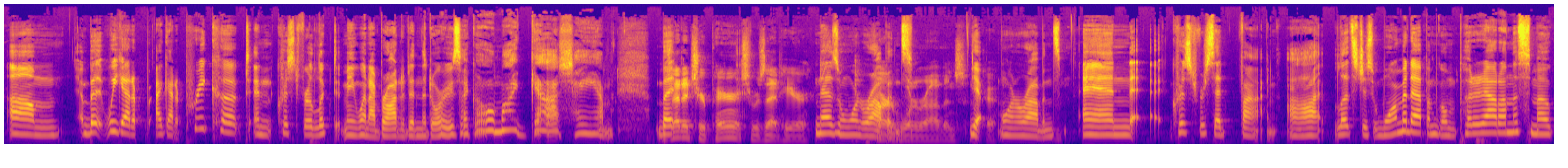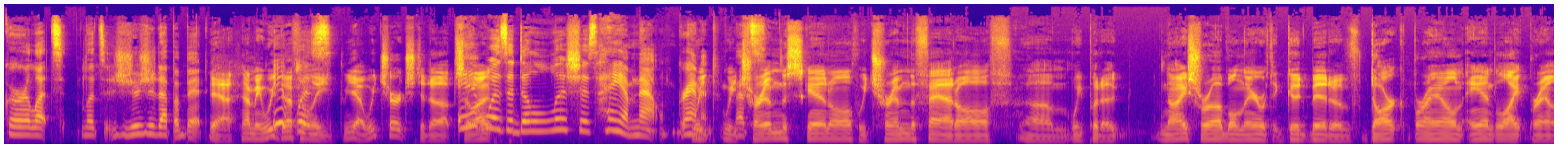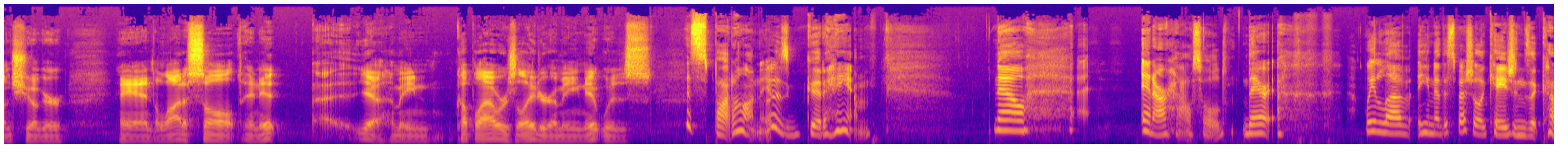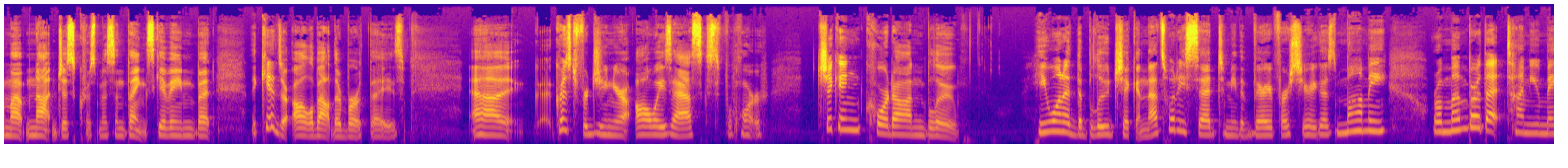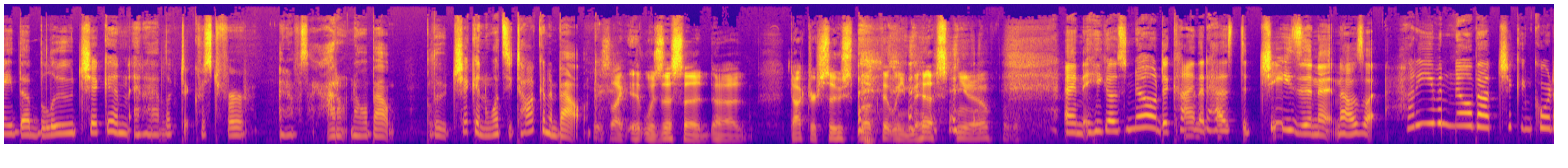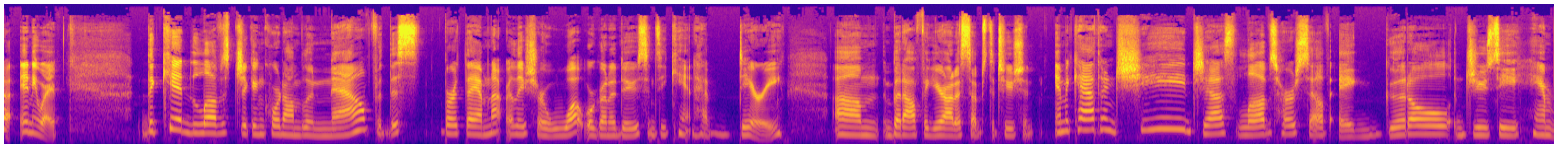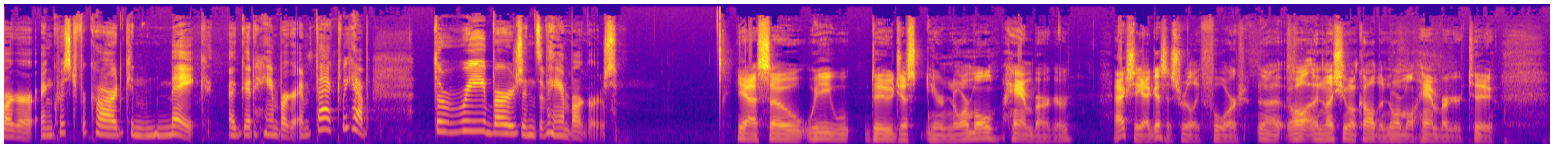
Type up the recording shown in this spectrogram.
Um, but we got a I got a pre cooked, and Christopher looked at me when I brought it in the door. He was like, "Oh my gosh, ham!" was But that at your parents or was that here? no, it was Warner Or Robins. Warner Robins. Yep, Okay. Warner Robins. And Christopher said, "Fine, uh, let's just warm it up. I'm going to put it out on the smoker. Let's let's zhuzh it up a bit." Yeah, I mean, we It definitely, was- yeah, we churched it up. So it I, was a delicious ham. Now, we, granted, we that's- trimmed the skin off, we trimmed the fat off. Um, we put a nice rub on there with a good bit of dark brown and light brown sugar and a lot of salt. And it, uh, yeah, I mean, a couple hours later, I mean, it was. It's spot on. It was good ham. Now, in our household, there we love, you know, the special occasions that come up, not just Christmas and Thanksgiving, but the kids are all about their birthdays. Uh, Christopher Jr. always asks for chicken cordon bleu. He wanted the blue chicken. That's what he said to me the very first year. He goes, Mommy, remember that time you made the blue chicken? And I looked at Christopher and I was like, I don't know about blue chicken. What's he talking about? It's like, it was this a uh, Dr. Seuss book that we missed, you know? And he goes, No, the kind that has the cheese in it. And I was like, How do you even know about chicken cordon? Anyway, The kid loves chicken cordon bleu now. For this birthday, I'm not really sure what we're going to do since he can't have dairy. Um, but I'll figure out a substitution. Emma Catherine, she just loves herself a good old juicy hamburger, and Christopher Card can make a good hamburger. In fact, we have three versions of hamburgers. Yeah, so we do just your normal hamburger. Actually, I guess it's really four, uh, well, unless you want to call it the normal hamburger too.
